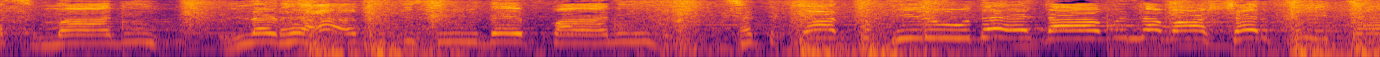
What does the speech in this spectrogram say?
अस्मानी लढा दिसू दे पाणी झटक्यात फिरू दे डाव नवा शर्फीचा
